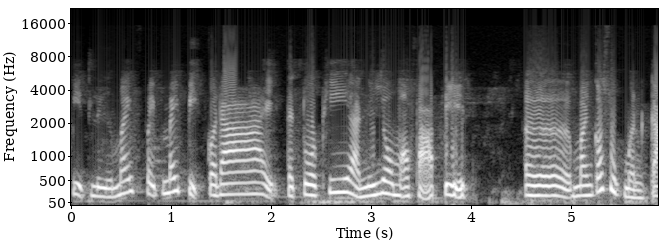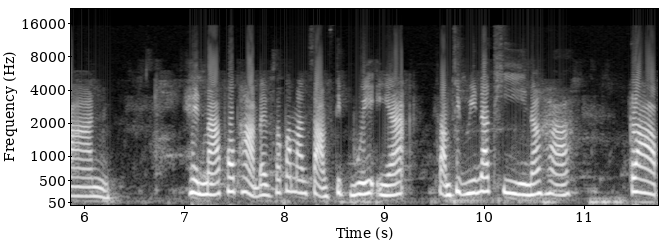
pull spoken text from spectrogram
ปิดหรือไม่ไม่ปิดก็ได้ แต่ตัวพี่อะนิยมเอาฝาปิด เออ มันก็สุกเหมือนกัน เห็นไหมพอผ่านไปสักประมาณสามสิบวิอย่างเงี้ยสามสิบวินาทีนะคะ กลับ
